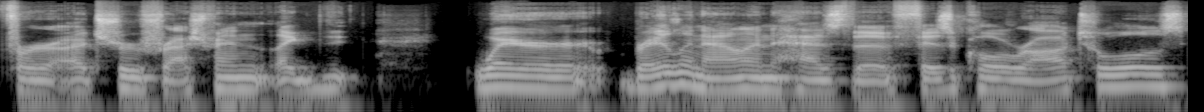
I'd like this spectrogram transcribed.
for a true freshman. Like where Braylon Allen has the physical raw tools,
